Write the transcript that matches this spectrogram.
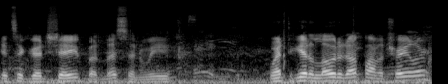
It's a good shape, but listen, we went to get it loaded up on the trailer.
